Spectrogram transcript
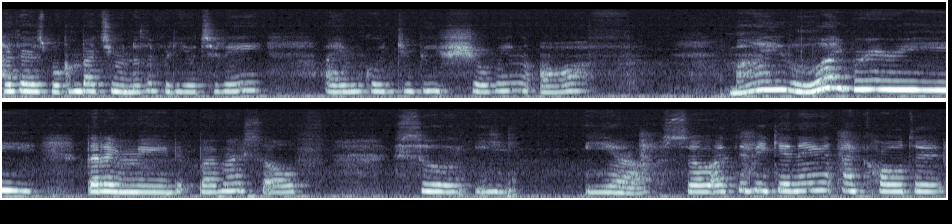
Hi guys, welcome back to another video. Today I am going to be showing off my library that I made by myself. So yeah, so at the beginning I called it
